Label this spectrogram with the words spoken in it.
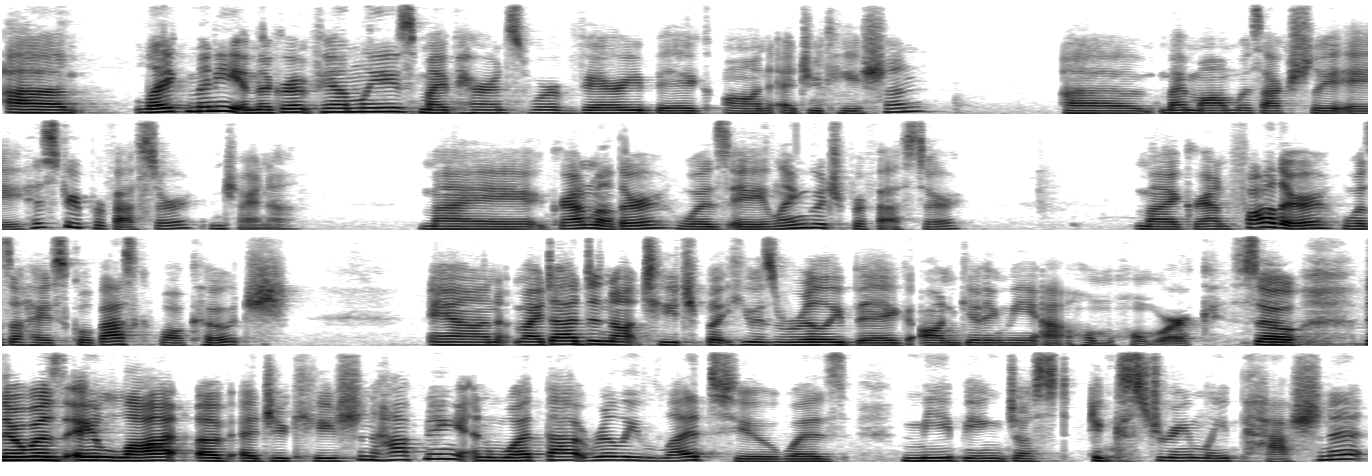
Um, like many immigrant families, my parents were very big on education. Uh, my mom was actually a history professor in China. My grandmother was a language professor. My grandfather was a high school basketball coach. And my dad did not teach, but he was really big on giving me at-home homework. So there was a lot of education happening, and what that really led to was me being just extremely passionate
